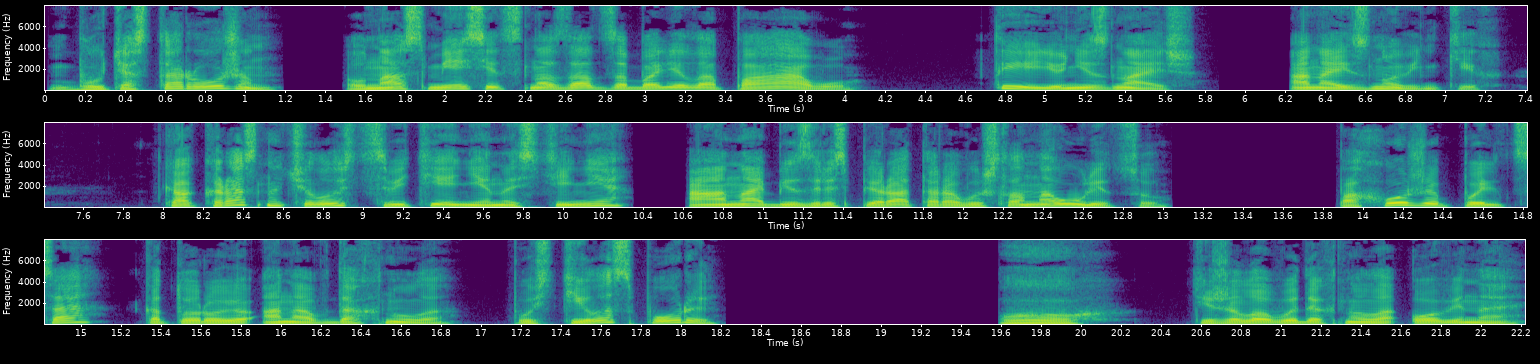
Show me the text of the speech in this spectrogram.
«Будь осторожен. У нас месяц назад заболела Пааву. Ты ее не знаешь. Она из новеньких. Как раз началось цветение на стене, а она без респиратора вышла на улицу. Похоже, пыльца, которую она вдохнула, пустила споры. «Ох!» — тяжело выдохнула Овина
